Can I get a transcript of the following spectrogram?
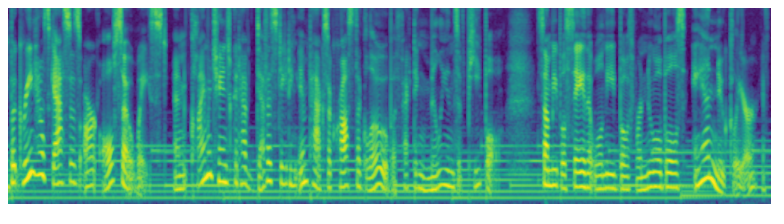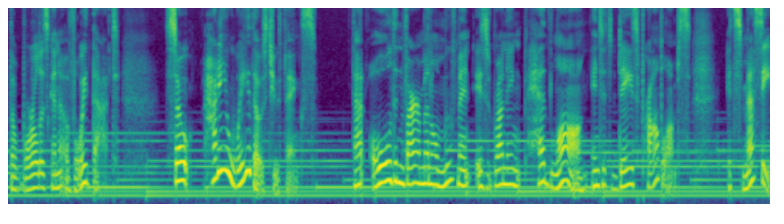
But greenhouse gases are also waste, and climate change could have devastating impacts across the globe, affecting millions of people. Some people say that we'll need both renewables and nuclear if the world is going to avoid that. So, how do you weigh those two things? That old environmental movement is running headlong into today's problems. It's messy,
